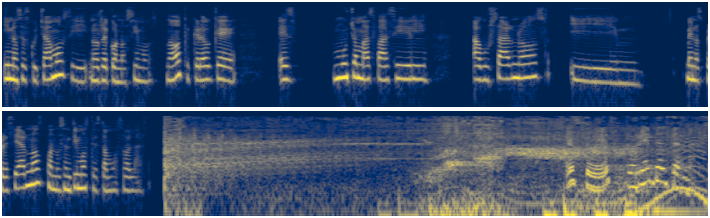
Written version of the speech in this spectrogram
y nos escuchamos y nos reconocimos, ¿no? Que creo que es mucho más fácil abusarnos y menospreciarnos cuando sentimos que estamos solas. Esto es Corriente Alterna.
